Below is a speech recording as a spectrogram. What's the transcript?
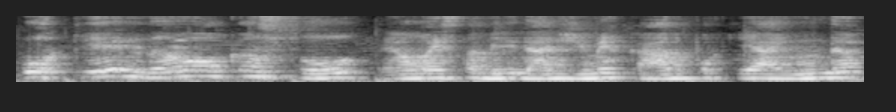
porque não alcançou né, uma estabilidade estabilidade de mercado, porque ainda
